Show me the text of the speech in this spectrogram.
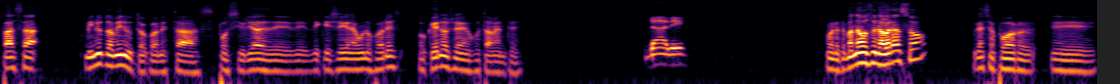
pasa minuto a minuto con estas posibilidades de, de- de que lleguen algunos jugadores o que no lleguen justamente. Dale. Bueno, te mandamos un abrazo. Gracias por eh,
